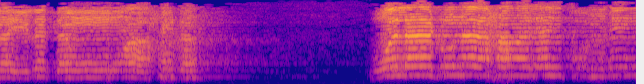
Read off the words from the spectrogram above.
ميلة واحدة. ولا جناح عليكم إن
